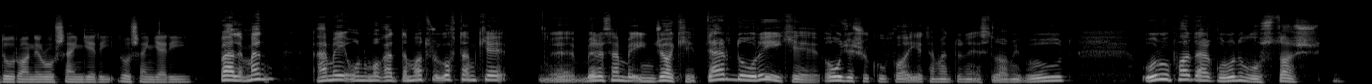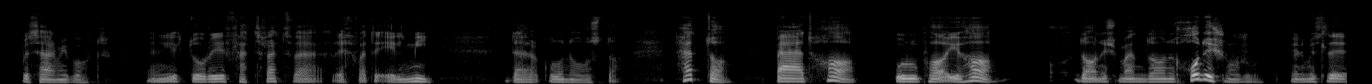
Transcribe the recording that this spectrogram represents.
دوران روشنگری روشنگری؟ بله من همه اون مقدمات رو گفتم که برسم به اینجا که در دوره ای که اوج شکوفایی تمدن اسلامی بود اروپا در قرون وسطاش به سر می برد یعنی یک دوره فترت و رخوت علمی در قرون وسطا. حتی بعدها اروپایی ها دانشمندان خودشون رو یعنی مثل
